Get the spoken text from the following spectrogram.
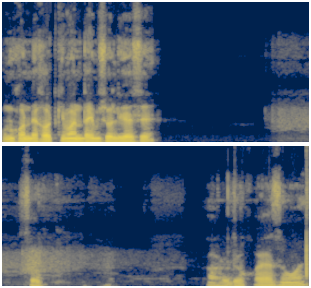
কোনখন দেশত কিমান টাইম চলি আছে। চব। আৰু দেখুৱাই আছোঁ মই।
